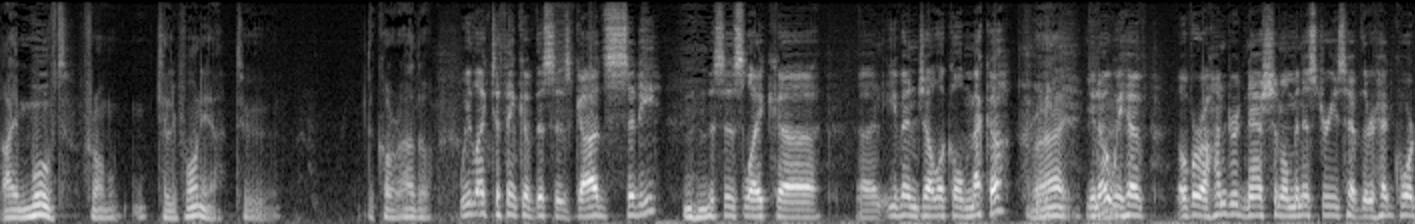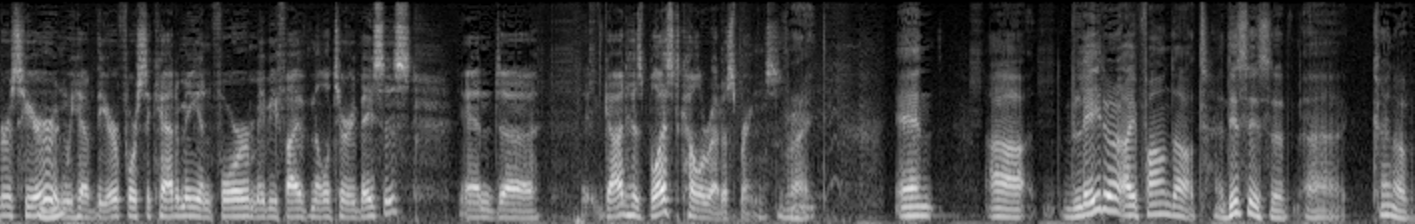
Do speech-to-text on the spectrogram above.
I moved from California to the Colorado. We like to think of this as God's city. Mhm. This is like uh, an evangelical mecca. Right, you know, right. we have over a hundred national ministries have their headquarters here, Mm-hmm. and we have the Air Force Academy and four, maybe five military bases, and uh, God has blessed Colorado Springs. Right. And uh, later I found out this is a, uh kind of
